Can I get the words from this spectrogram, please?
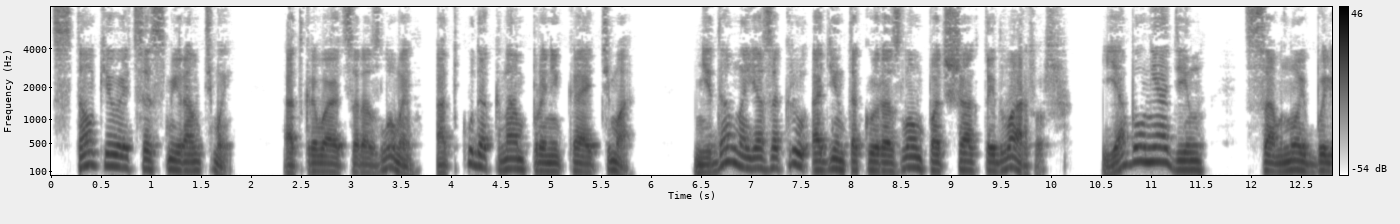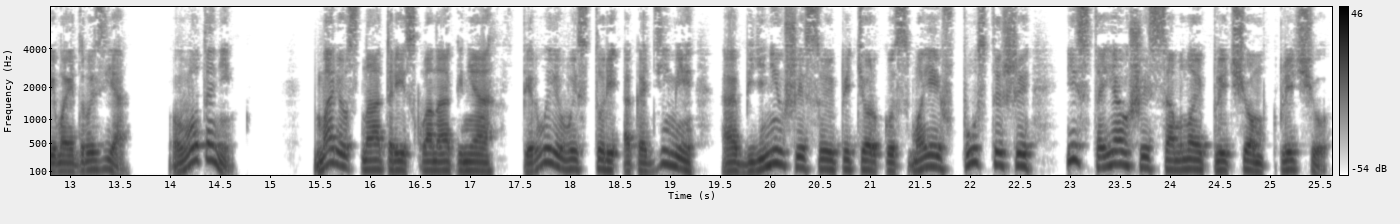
сталкивается с миром тьмы. Открываются разломы, откуда к нам проникает тьма. Недавно я закрыл один такой разлом под шахтой дварфов. Я был не один. Со мной были мои друзья. Вот они. Мариус Натри из клана огня, впервые в истории Академии, объединивший свою пятерку с моей в пустоши и стоявший со мной плечом к плечу.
